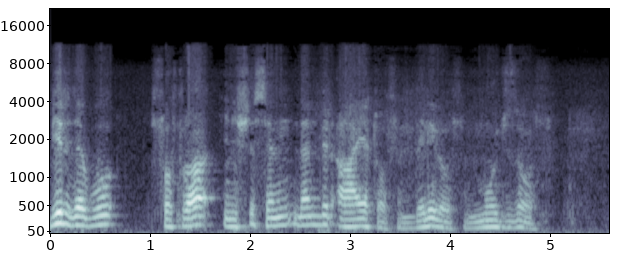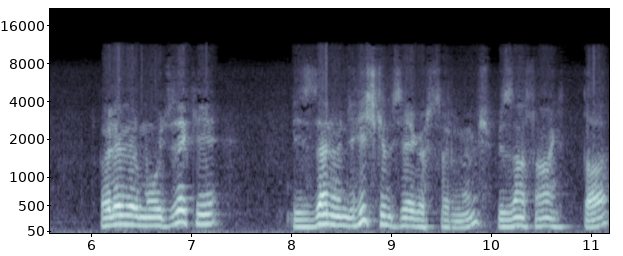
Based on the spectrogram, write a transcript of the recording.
Bir de bu sofra inişte seninden bir ayet olsun, delil olsun, mucize olsun. Öyle bir mucize ki bizden önce hiç kimseye gösterilmemiş, bizden sonra daha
